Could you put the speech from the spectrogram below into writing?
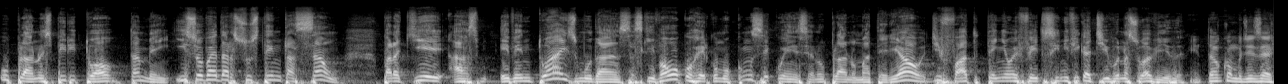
o plano espiritual também. Isso vai dar sustentação para que as eventuais mudanças que vão ocorrer como consequência no plano material, de fato tenham um efeito significativo na sua vida. Então, como dizem as,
